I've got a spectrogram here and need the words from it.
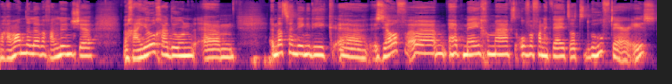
We gaan wandelen, we gaan lunchen, we gaan yoga doen. Ehm, en dat zijn dingen die ik zelf heb meegemaakt, of waarvan ik weet dat de behoefte er is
